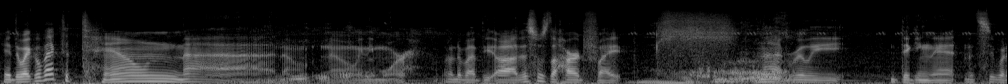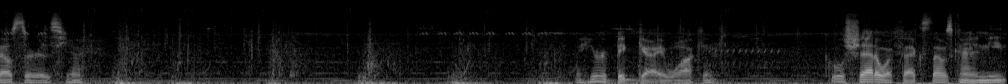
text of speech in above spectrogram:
Okay, do I go back to town? Nah, I don't know anymore. What about the... Ah, uh, this was the hard fight. Not really digging that. Let's see what else there is here. I hear a big guy walking. Cool shadow effects. That was kind of neat.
